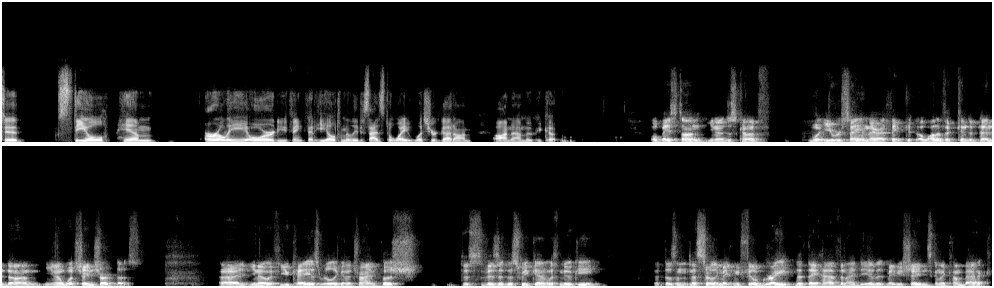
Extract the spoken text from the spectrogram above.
to steal him early, or do you think that he ultimately decides to wait? What's your gut on on uh, Mookie Cook? Well, based on you know just kind of what you were saying there, I think a lot of it can depend on you know what Shaedon Sharpe does. Uh, you know, if UK is really going to try and push this visit this weekend with Mookie, that doesn't necessarily make me feel great that they have an idea that maybe Shaedon's going to come back.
